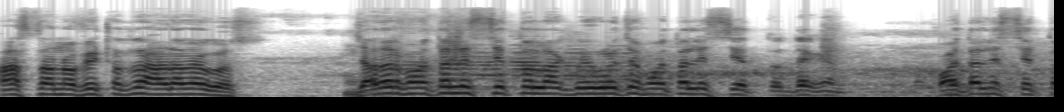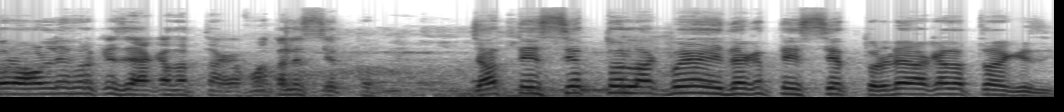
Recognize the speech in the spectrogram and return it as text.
পাঁচটান্ন ফিট অর্থাৎ আঠারো গজ। যাদের পঁয়তাল্লিশ ছিয়াত্তর লাগবে এগুলো হচ্ছে পঁয়তাল্লিশ ছিয়াত্তর দেখেন। পঁয়তাল্লিশ ছিয়াত্তর অনলি ফর কেজি এক হাজার টাকা পঁয়তাল্লিশ ছিয়াত্তর। যার তেইশ ছিয়াত্তর লাগবে এই দেখেন তেইশ ছিয়াত্তর এটা এক হাজার টাকা কেজি।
